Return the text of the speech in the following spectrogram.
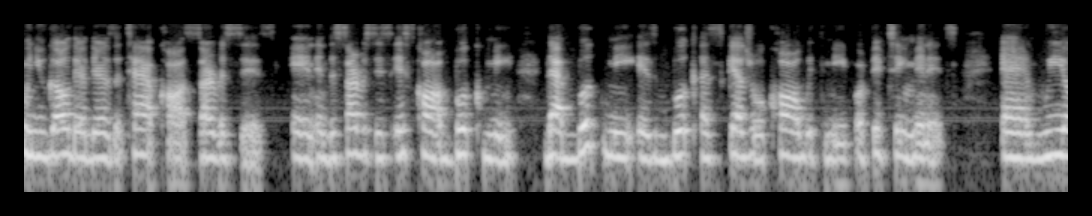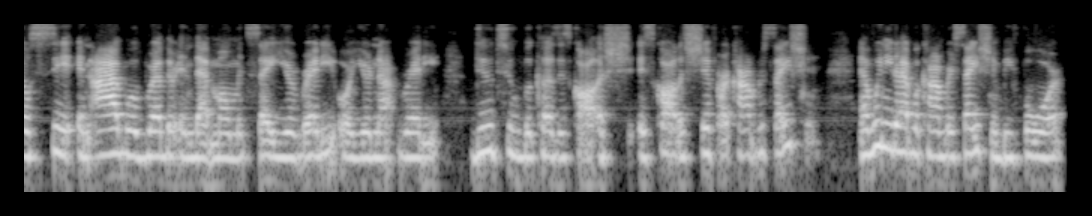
When you go there, there's a tab called services. And in the services, it's called Book Me. That Book Me is book a scheduled call with me for 15 minutes and we'll sit and I will rather in that moment say you're ready or you're not ready due to because it's called a sh- it's called a shift or conversation and we need to have a conversation before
